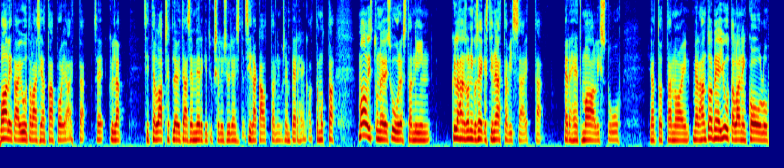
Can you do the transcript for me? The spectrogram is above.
vaalitaan juutalaisia tapoja, että se kyllä sitten lapset löytää sen merkityksellisyyden sitä, sitä kautta, niin kuin sen perheen kautta. Mutta maallistuneisuudesta, niin kyllähän se on niin kuin selkeästi nähtävissä, että perheet maallistuu. Ja tota noin, meillähän on tuo meidän juutalainen koulu,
